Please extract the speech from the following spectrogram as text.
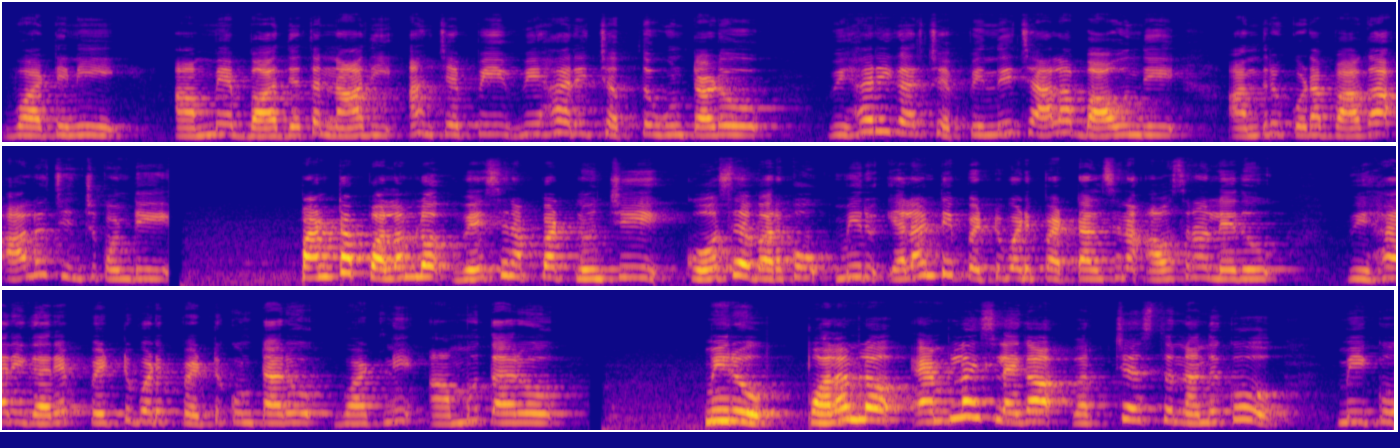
వాటిని అమ్మే బాధ్యత నాది అని చెప్పి విహారీ చెప్తూ ఉంటాడు. విహరి గారు చెప్పింది చాలా బాగుంది. అందరూ కూడా బాగా ఆలోచించుకోండి. పంట పొలంలో వేసినప్పటి నుంచి కోసే వరకు మీరు ఎలాంటి పెట్టుబడి పెట్టాల్సిన అవసరం లేదు. విహారీ గారే పెట్టుబడి పెట్టుకుంటారు వాటిని అమ్ముతారు. మీరు పొలంలో ఎంప్లాయీస్లేగా వర్క్ చేస్తున్నందుకు మీకు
